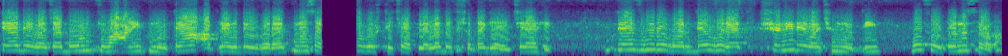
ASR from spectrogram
त्या देवाच्या दोन किंवा अनेक मूर्त्या आपल्या देवघरात नसाव्या गोष्टीची आपल्याला दक्षता घ्यायची आहे. त्याचबरोबर देवघरात शनिदेवाची मूर्ती व फोटो नसावा.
